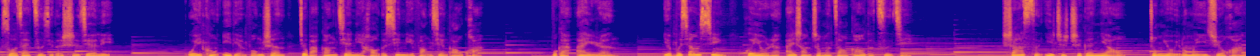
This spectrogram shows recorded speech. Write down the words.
缩在自己的世界里，唯恐一点风声就把刚建立好的心理防线搞垮，不敢爱人，也不相信会有人爱上这么糟糕的自己。杀死一只知更鸟，终有那么一句话：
